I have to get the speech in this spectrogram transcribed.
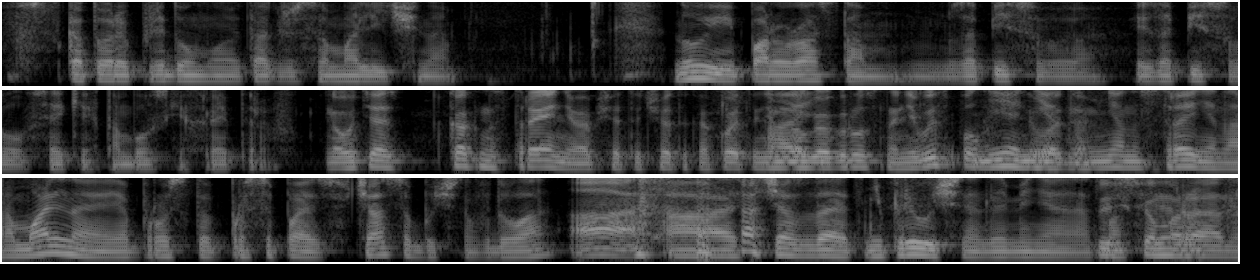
с которые придумываю также самолично. Ну и пару раз там записываю и записывал всяких тамбовских рэперов. А у тебя как настроение вообще? Ты что-то какое-то немного а, грустно, не выспался не, сегодня? Нет, у меня настроение нормальное, я просто просыпаюсь в час обычно, в два. А, а сейчас, да, это непривычная для меня Слишком атмосфера. рано.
